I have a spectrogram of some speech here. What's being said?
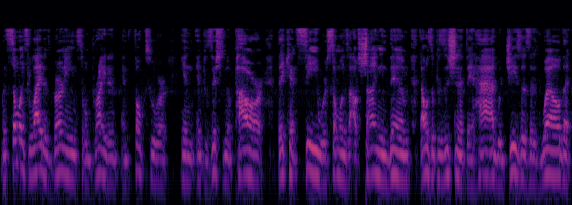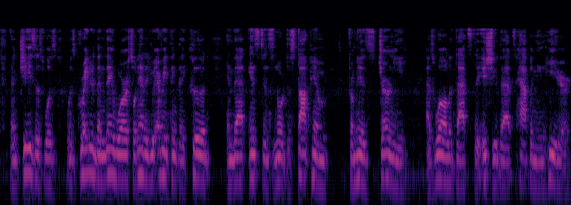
when someone's light is burning so bright and, and folks who are in in position of power. They can't see where someone's outshining them. That was a position that they had with jesus as well that that jesus was was greater than they were. So they had to do everything they could in that instance in order to stop him from his journey as well as that's the issue that's happening here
